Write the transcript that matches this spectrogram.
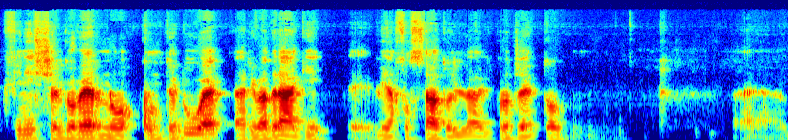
Finisce il governo Conte 2, arriva Draghi, eh, viene affossato il, il progetto, eh,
